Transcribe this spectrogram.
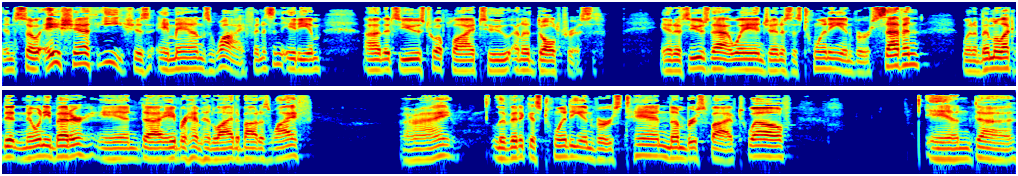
And so Asheth Ish is a man's wife, and it's an idiom uh, that's used to apply to an adulteress. And it's used that way in Genesis 20 and verse 7 when Abimelech didn't know any better and uh, Abraham had lied about his wife. All right. Leviticus 20 and verse 10, Numbers 5:12. And uh,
